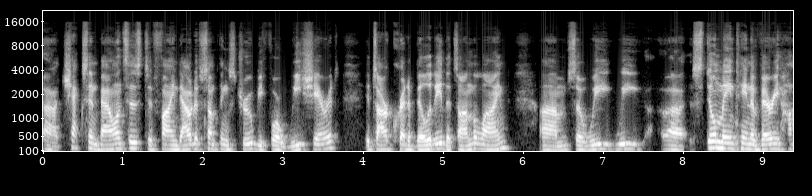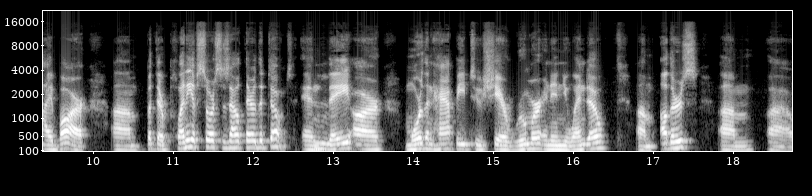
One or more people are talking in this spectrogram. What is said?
uh, checks and balances to find out if something's true before we share it. It's our credibility that's on the line. Um, so we, we uh, still maintain a very high bar, um, but there are plenty of sources out there that don't. And Mhm. they are more than happy to share rumor and innuendo. Um, others um, uh,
